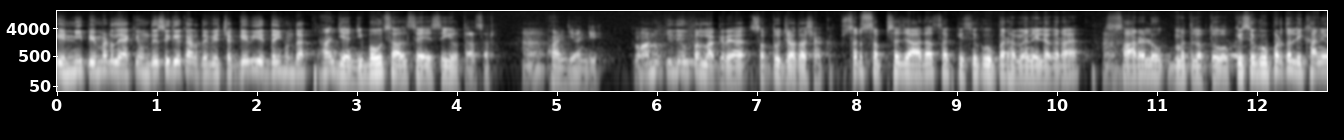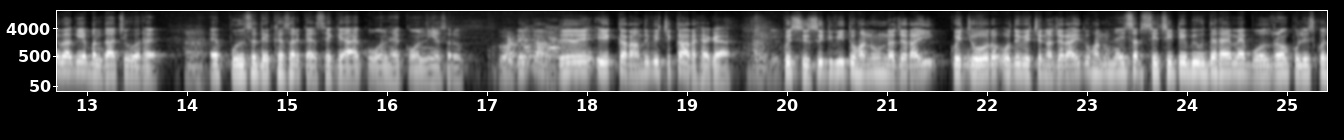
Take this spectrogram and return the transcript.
ਇੰਨੀ ਪੇਮੈਂਟ ਲੈ ਕੇ ਆਉਂਦੇ ਸੀਗੇ ਘਰ ਦੇ ਵਿੱਚ ਅੱਗੇ ਵੀ ਇਦਾਂ ਹੀ ਹੁੰਦਾ हाँ जी हाँ जी बहुत साल से ऐसे ही होता है सर हाँ। हाँ जी हाँ जी ਤੁਹਾਨੂੰ ਕਿਹਦੇ ਉੱਪਰ ਲੱਗ ਰਿਹਾ ਸਭ ਤੋਂ ਜ਼ਿਆਦਾ ਸ਼ੱਕ सर सबसे ज़्यादा शक किसी के ऊपर हमें नहीं लग रहा है सारे लोग मतलब तो किसी के ऊपर तो लिखा नहीं हुआ कि ये बंदा चोर है ये पुल से देखे सर कैसे क्या है कौन है कौन नहीं है सर ਤੁਹਾਡੇ ਘਰ ਦੇ ਇਹ ਘਰਾਂ ਦੇ ਵਿੱਚ ਘਰ ਹੈਗਾ ਕੋਈ ਸੀਸੀਟੀਵੀ ਤੁਹਾਨੂੰ ਨਜ਼ਰ ਆਈ ਕੋਈ ਚੋਰ ਉਹਦੇ ਵਿੱਚ ਨਜ਼ਰ ਆਈ ਤੁਹਾਨੂੰ नहीं सर सीसीटीवी उधर है मैं बोल रहा हूँ पुलिस को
